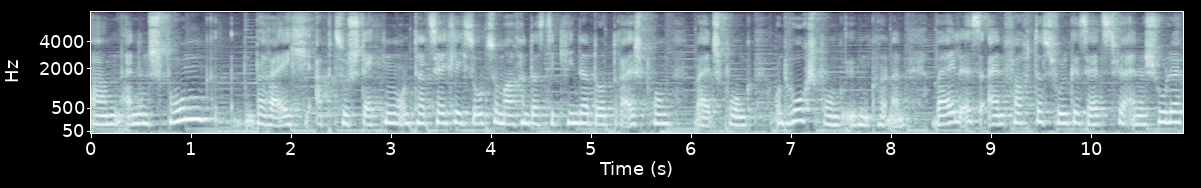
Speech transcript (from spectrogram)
ähm, einen Sprungbereich abzustecken und tatsächlich so zu machen, dass die Kinder dort Dreisprung, Weitsprung und Hochsprung üben können, weil es einfach das Schulgesetz für eine Schule,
